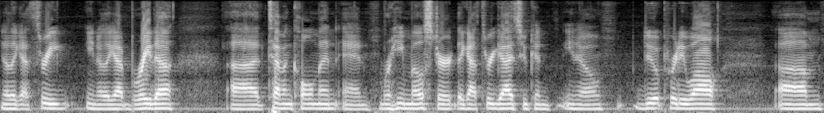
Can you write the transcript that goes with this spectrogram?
You know, they got three. You know, they got Breida uh, Tevin Coleman and Raheem Mostert. They got three guys who can, you know, do it pretty well. Um,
